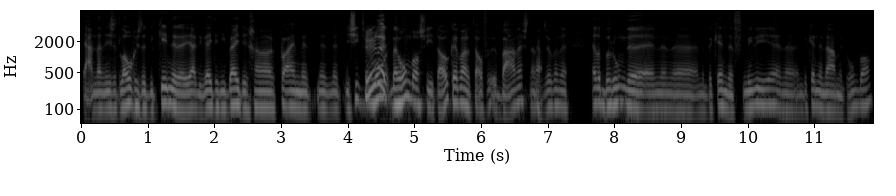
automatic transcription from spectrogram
Ja, en dan is het logisch dat die kinderen, ja, die weten niet beter. Die gaan klein met, met, met je ziet bij, Tuurlijk. bij honkbal zie je het ook. Hè, we hadden het over Urbanus. Nou, Ja. Dat is ook een eh, hele beroemde en een, eh, een bekende familie. En eh, een bekende naam met honkbal.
